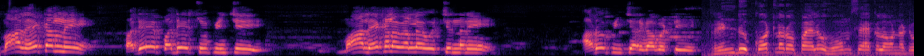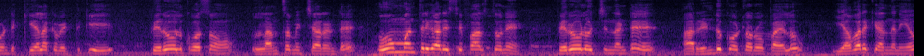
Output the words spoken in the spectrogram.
మా లేఖల్ని పదే పదే చూపించి మా లేఖల వల్ల వచ్చిందని ఆరోపించారు కాబట్టి రెండు కోట్ల రూపాయలు హోంశాఖలో ఉన్నటువంటి కీలక వ్యక్తికి పెరోల్ కోసం లంచం ఇచ్చారంటే హోంమంత్రి గారి సిఫార్సుతోనే పెరోల్ వచ్చిందంటే ఆ రెండు కోట్ల రూపాయలు ఎవరికి అందనియో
